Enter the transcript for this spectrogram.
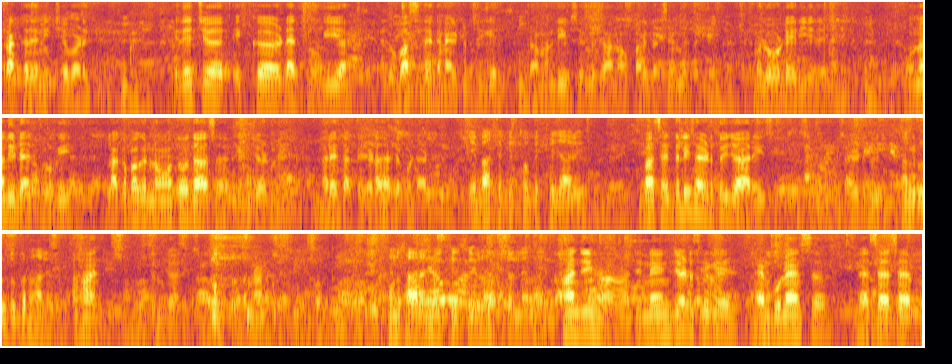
ਟਰੱਕ ਦੇ ਨੀਚੇ ਵੜ ਗਈ। ਇਹਦੇ 'ਚ ਇੱਕ ਡੈਥ ਹੋ ਗਈ ਆ, ਜੋ ਬੱਸ ਦੇ ਕਨੈਕਟਰ ਸੀਗੇ ਰਮਨਦੀਪ ਸਿੰਘ, ਸਾਨੋ ਪ੍ਰਗਟ ਸਿੰਘ, ਮਲੋਟ ਏਰੀਏ ਦੇ ਨੇ ਇਹ। ਉਹਨਾਂ ਦੀ ਡੈਥ ਹੋ ਗਈ। ਲਗਭਗ 9 ਤੋਂ 10 ਇੰਜਰਡ ਨੇ ਹਲੇ ਤੱਕ ਜਿਹੜਾ ਸਾਡੇ ਕੋਲ ਡਾਟਾ ਇਹ ਬੱਸ ਕਿੱਥੋਂ ਕਿੱਥੇ ਜਾ ਰਹੀ ਸੀ? ਬਸ ਇਧਰਲੀ ਸਾਈਡ ਤੋਂ ਹੀ ਜਾ ਰਹੀ ਸੀ। ਇਹ, ਸੰਗਰੂਰ ਸਾਈਡ ਤੋਂ ਹੀ। ਸੰਗਰੂਰ ਤੋਂ ਬਰਨਾਲੇ ਵੱਲ। ਹਾਂਜੀ ਉਧਰ ਨੂੰ ਜਾ ਰਹੀ ਸੀ। ਉਸ ਤੋਂ ਬਰਨਾਲਾ। ਹੁਣ ਸਾਰਿਆਂ ਨੂੰ ਇੱਥੇ ਸਿਵਲ ਹਸਪਤਾਲ ਲੈਂਦੇ ਹਾਂਜੀ ਹਾਂ। ਜਿੰਨੇ ਇੰਜਰਡ ਸੀਗੇ ਐਂਬੂਲੈਂਸ ਐਸਐਸਐਫ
